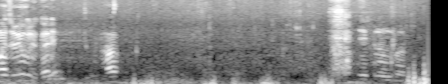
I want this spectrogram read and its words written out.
मजा वेगळी करे हा. एक नंबर.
